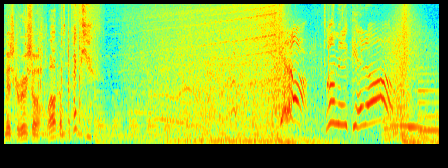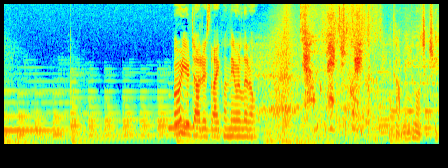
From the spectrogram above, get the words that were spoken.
Miss Caruso, welcome. Thank you. Get up! Mommy, get up! What were your daughters like when they were little? Don't let. I can't remember much actually.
